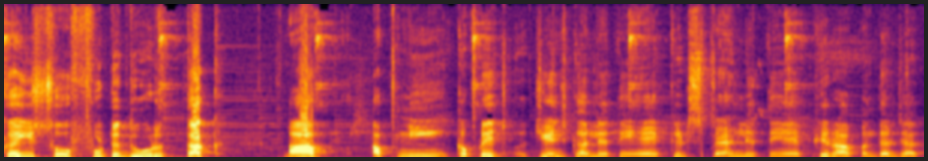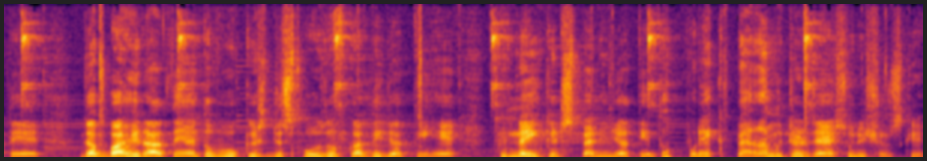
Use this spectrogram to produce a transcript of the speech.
कई सौ फुट दूर तक आप अपनी कपड़े चेंज कर लेते हैं किट्स पहन लेते हैं फिर आप अंदर जाते हैं। जब बाहर आते हैं तो वो किट्स डिस्पोज ऑफ़ कर दी जाती हैं फिर नई किट्स पहनी जाती हैं। तो पूरे एक पैरामीटर्स हैं आइसोलेशन के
